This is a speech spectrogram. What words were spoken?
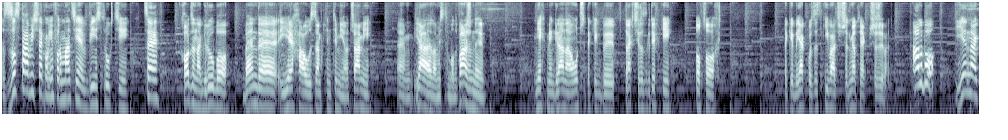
zostawić taką informację w instrukcji C, wchodzę na grubo, będę jechał z zamkniętymi oczami, ja tam jestem odważny, niech mnie gra nauczy tak jakby w trakcie rozgrywki to, co tak jakby jak pozyskiwać przedmioty, jak przeżywać. Albo jednak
